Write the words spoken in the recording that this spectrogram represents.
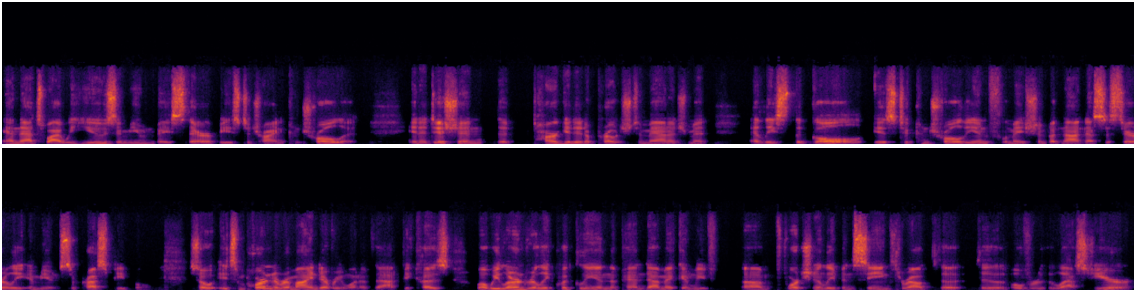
And that's why we use immune based therapies to try and control it. In addition, the targeted approach to management at least the goal is to control the inflammation, but not necessarily immune suppress people. So it's important to remind everyone of that because what we learned really quickly in the pandemic, and we've um, fortunately been seeing throughout the, the over the last year,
